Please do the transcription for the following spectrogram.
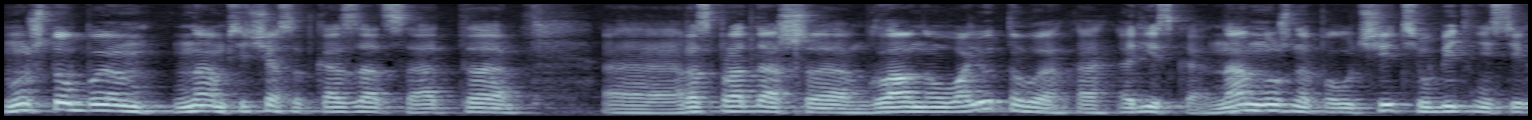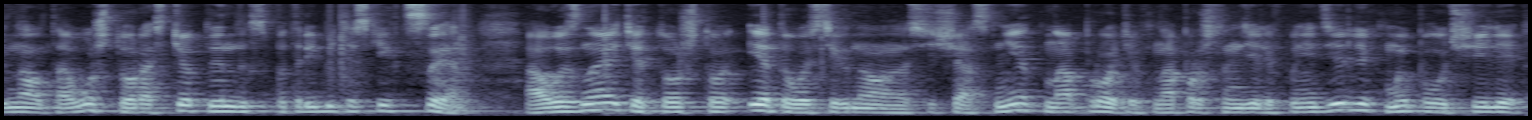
Но чтобы нам сейчас отказаться от э, распродаж э, главного валютного э, риска, нам нужно получить убедительный сигнал того, что растет индекс потребительских цен. А вы знаете то, что этого сигнала сейчас нет. Напротив, на прошлой неделе в понедельник мы получили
